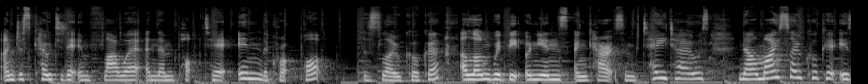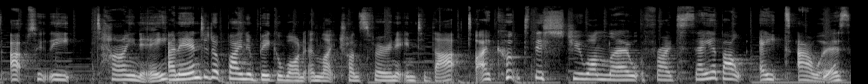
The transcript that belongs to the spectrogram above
and just coated it in flour and then popped it in the crock pot the slow cooker, along with the onions and carrots and potatoes. Now, my slow cooker is absolutely tiny, and I ended up buying a bigger one and like transferring it into that. I cooked this stew on low for I'd say about eight hours.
